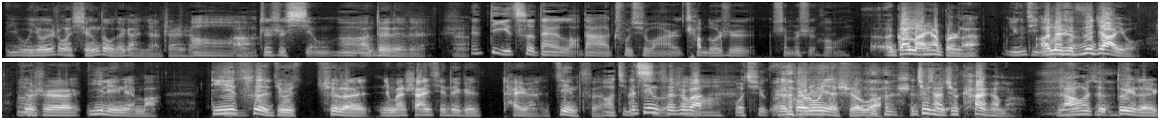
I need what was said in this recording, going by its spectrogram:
有有一种行走的感觉，真是哦啊，真是行啊啊，！对对对，嗯，哎，第一次带老大出去玩，差不多是什么时候啊？呃，刚拿下本来零几年啊，那是自驾游，嗯就是一零年吧，第一次就去了你们山西这个太原晋祠啊，那晋祠是吧？啊我去过，呃，高中也学过，就想去看看嘛。然后就对着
